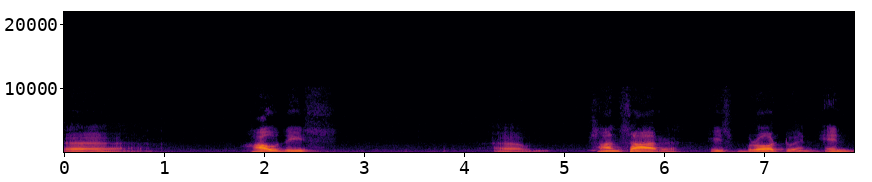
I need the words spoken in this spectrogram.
uh, how this uh, samsara is brought to an end.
